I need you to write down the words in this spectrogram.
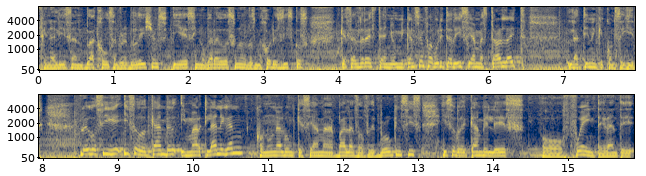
finalizan Black Holes and Revelations y es sin lugar a dudas uno de los mejores discos que saldrá este año. Mi canción favorita de ahí se llama Starlight, tienen que conseguir. Luego sigue Isabel Campbell y Mark Lanigan con un álbum que se llama Ballad of the Broken Seas. Isabel Campbell es o fue integrante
